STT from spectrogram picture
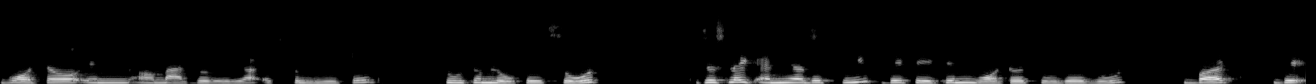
water in a mangrove area is polluted through some local source, just like any other tree, they take in water through their roots, but they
